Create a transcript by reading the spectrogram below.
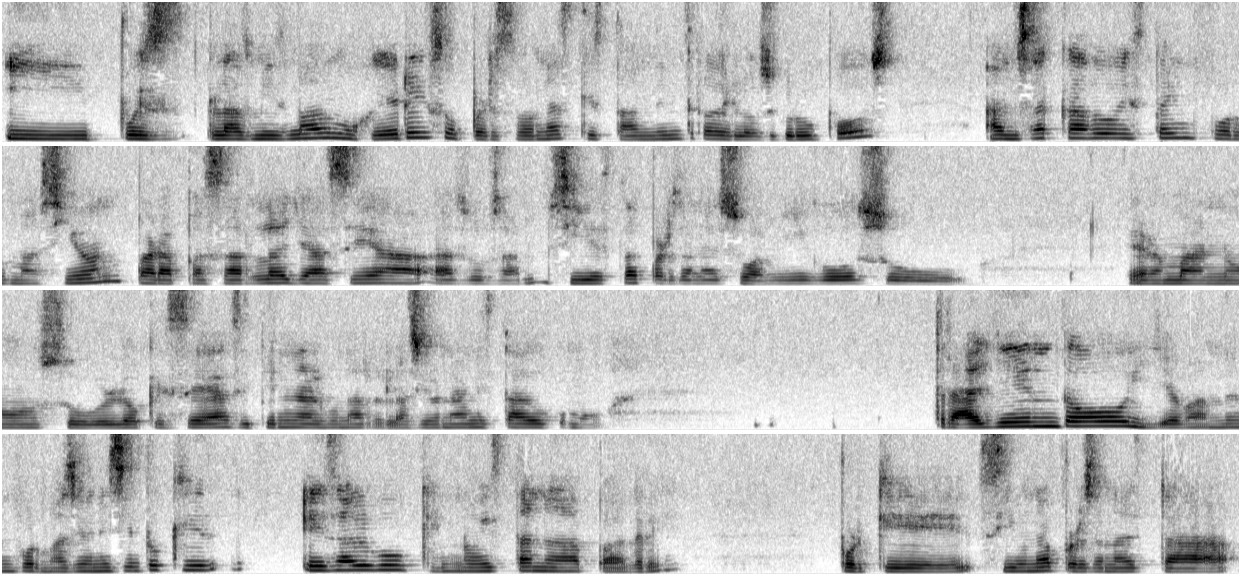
y pues las mismas mujeres o personas que están dentro de los grupos han sacado esta información para pasarla ya sea a sus, si esta persona es su amigo, su hermano, su lo que sea, si tienen alguna relación, han estado como trayendo y llevando información. Y siento que es algo que no está nada padre porque si una persona está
